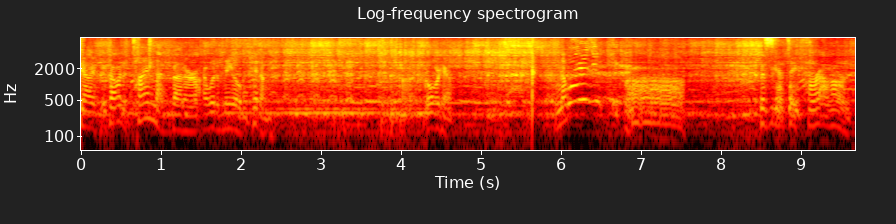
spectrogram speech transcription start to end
See, if I would have timed that better, I would have been able to hit him. Alright, go over here. Now why does he. Uh, this is gonna take forever.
